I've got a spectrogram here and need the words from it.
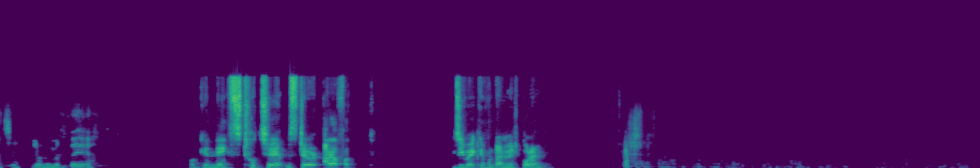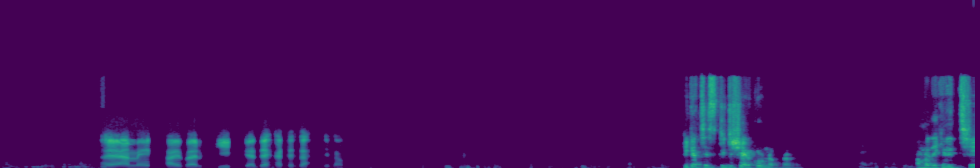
আচ্ছা ধন্যবাদ ভাইয়া। ওকে নেক্সট হচ্ছে মিস্টার আরাফাত জি মাইক্রোফোনটা আনমিউট করেন। হ্যাঁ আমি ফাইবার গিগটা দেখাতে চাচ্ছিলাম। ঠিক আছে স্ক্রিনটা শেয়ার করুন আপনার। আমরা দেখে দিচ্ছি।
